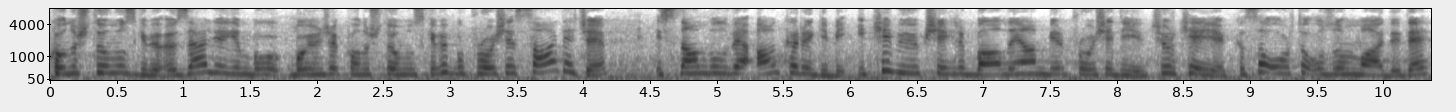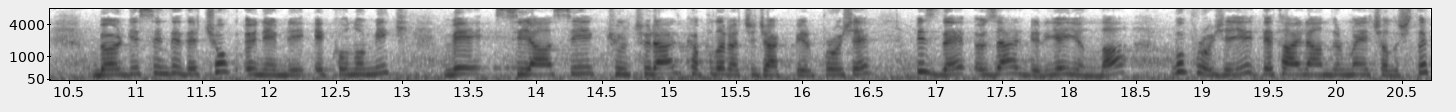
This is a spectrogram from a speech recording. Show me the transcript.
konuştuğumuz gibi özel yayın boyunca konuştuğumuz gibi bu proje sadece İstanbul ve Ankara gibi iki büyük şehri bağlayan bir proje değil. Türkiye'ye kısa orta uzun vadede bölgesinde de çok önemli ekonomik ve siyasi kültürel kapılar açacak bir proje. Biz de özel bir yayınla bu projeyi detaylandırmaya çalıştık.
